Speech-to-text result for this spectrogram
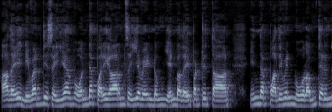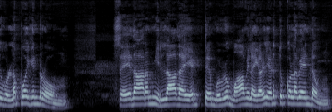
அதை நிவர்த்தி செய்ய ஒன்ற பரிகாரம் செய்ய வேண்டும் என்பதை பற்றித்தான் இந்த பதிவின் மூலம் தெரிந்து கொள்ளப் போகின்றோம். சேதாரம் இல்லாத எட்டு முழு மாவிலைகள் எடுத்துக்கொள்ள வேண்டும்.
